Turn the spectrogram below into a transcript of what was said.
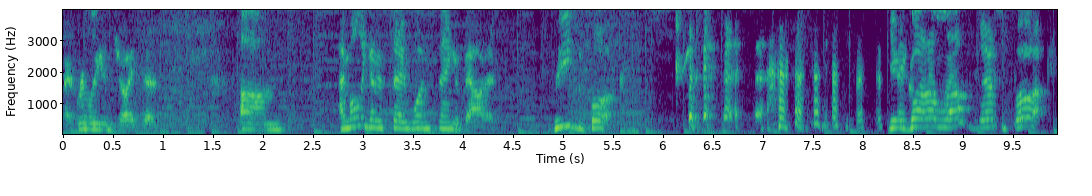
I really enjoyed this. Um, I'm only going to say one thing about it. Read the book. You're going to love this book.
